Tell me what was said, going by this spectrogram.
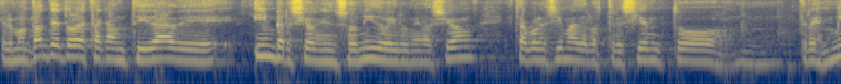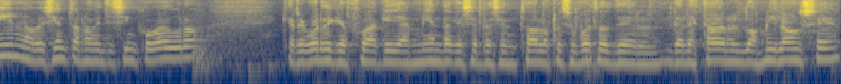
El montante de toda esta cantidad de inversión en sonido e iluminación está por encima de los 303.995 euros, que recuerde que fue aquella enmienda que se presentó a los presupuestos del, Estado en el 2011,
